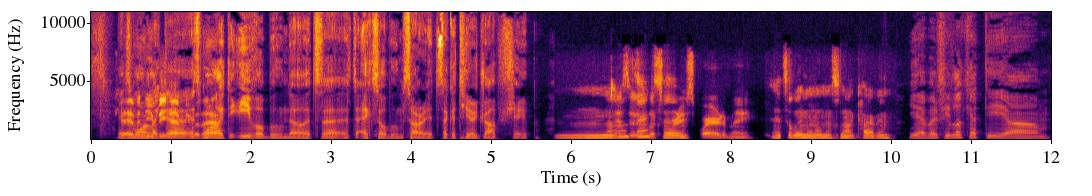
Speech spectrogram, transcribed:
It's Kevin, more like the happy it's more that? like the Evo boom though. It's a it's the Exo boom. Sorry, it's like a teardrop shape. Mm, I Is don't it? It looks so. pretty square to me. It's aluminum. It's not carbon. Yeah, but if you look at the um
